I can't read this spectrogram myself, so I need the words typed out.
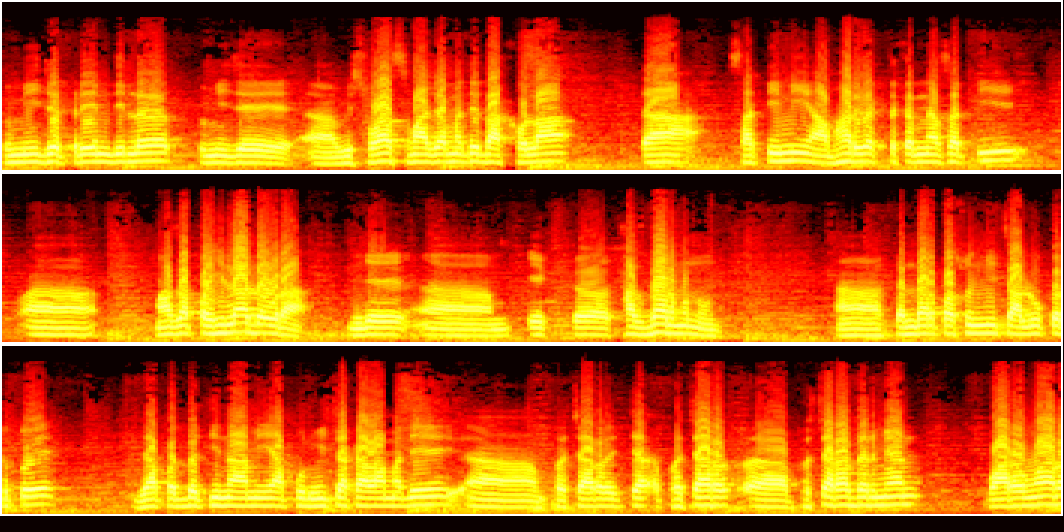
तुम्ही जे प्रेम दिलं तुम्ही जे विश्वास माझ्यामध्ये दाखवला त्यासाठी मी आभार व्यक्त करण्यासाठी माझा पहिला दौरा म्हणजे एक खासदार म्हणून कंधारपासून मी चालू करतोय. ज्या पद्धतीनं आम्ही या पूर्वीच्या काळामध्ये प्रचाराच्या प्रचार प्रचारादरम्यान वारंवार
